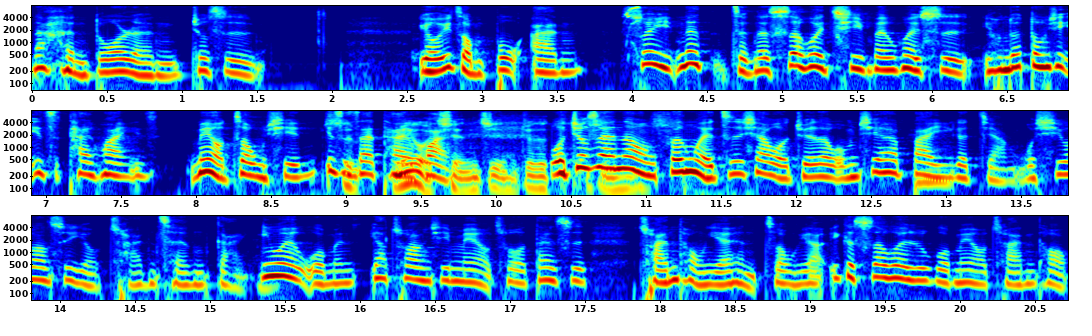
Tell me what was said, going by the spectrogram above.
那很多人就是有一种不安，所以那整个社会气氛会是有很多东西一直瘫痪，一直没有重心，一直在汰换。前进就是我就在那种氛围之下，我觉得我们现在办一个奖，嗯、我希望是有传承感，因为我们要创新没有错，但是传统也很重要。一个社会如果没有传统，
